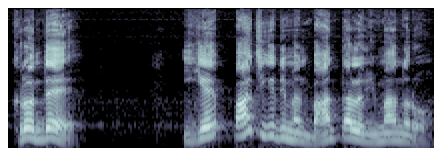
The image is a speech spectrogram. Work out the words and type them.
그런데 이게 빠지게 되면 만 달러 미만으로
